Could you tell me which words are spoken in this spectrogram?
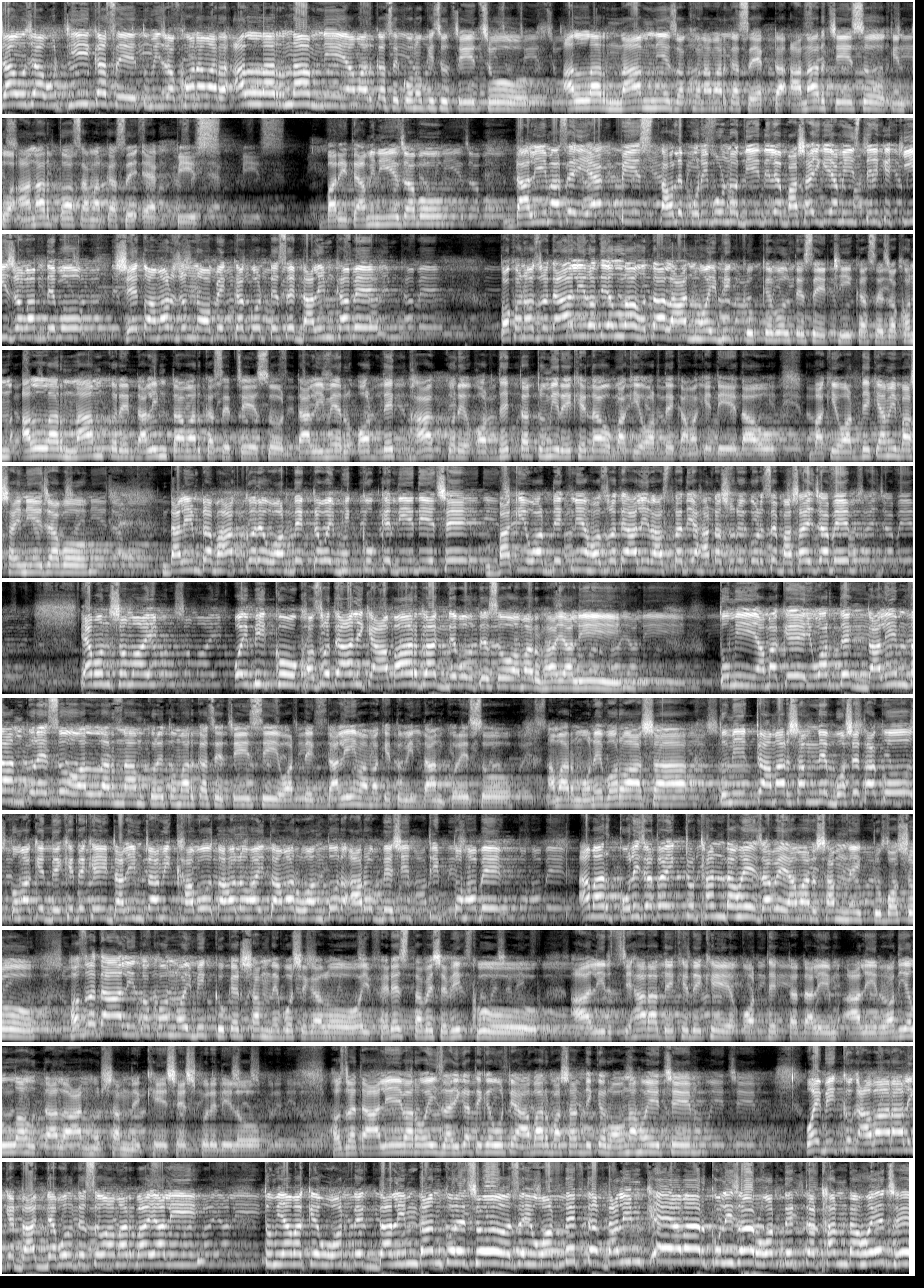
যাও যাও, ঠিক আছে, তুমি যখন আমার আল্লাহর নাম নিয়ে আমার কাছে কোনো কিছু চেয়েছো, আল্লাহর নাম নিয়ে যখন আমার কাছে একটা আনার চেয়েছো, কিন্তু আনার তো আছে আমার কাছে এক পিস বাড়িতে আমি নিয়ে যাব, ডালিম আছে এক পিস তাহলে পরিপূর্ণ দিয়ে দিলে বাসায় গিয়ে আমি স্ত্রীকে কি জবাব দেব? সে তো আমার জন্য অপেক্ষা করতেছে, ডালিম খাবে। তখন হজরত আলী রদি আল্লাহ ওই ভিক্ষুককে বলতেছে, ঠিক আছে, যখন আল্লাহর নাম করে ডালিমটা আমার কাছে চেয়েছো, ডালিমের অর্ধেক ভাগ করে অর্ধেকটা তুমি রেখে দাও, বাকি অর্ধেক আমাকে দিয়ে দাও, বাকি অর্ধেকে আমি বাসায় নিয়ে যাব। ডালিমটা ভাগ করে অর্ধেকটা ওই ভিক্ষুককে দিয়ে দিয়েছে, বাকি অর্ধেক নিয়ে হজরতে আলী রাস্তা দিয়ে হাঁটা শুরু করেছে, বাসায় যাবে। এমন সময় ওই ভিক্ষুক হজরতে আলীকে আবার ডাক দে বলতেছো আমার ভাই আলী তুমি আমাকে এই অর্ধেক ডালিম দান করেছ, আল্লাহর নাম করে তোমার কাছে চেয়েছি অর্ধেক ডালিম আমাকে তুমি দান করেছ। আমার মনে বড় আশা, তুমি একটু আমার সামনে বসে থাকো, তোমাকে দেখে দেখে এই ডালিমটা আমি খাব, তাহলে হয়তো আমার অন্তর আরও বেশি তৃপ্ত হবে। আমার কলিজাটা একটু ঠান্ডা হয়ে যাবে, আমার সামনে একটু বসো। হজরত আলী তখন ওই ভিক্ষুকের সামনে বসে গেল, ওই ফেরেস্তা বেশে ভিক্ষুক। আলীর চেহারা দেখে দেখে অর্ধেকটা ডালিম আলীর রদিয়াল্লাহ তালা আনহুর সামনে খেয়ে শেষ করে দিল। হজরত আলী এবার ওই জায়গা থেকে উঠে আবার বাসার দিকে রওনা হয়েছে। ওই ভিক্ষুক আবার আলীকে ডাক দিয়ে বলতেছে আমার ভাই আলী তুমি আমাকে অর্ধেক ডালিম দান করেছ যে অর্ধেকটা ডালিম খেয়ে আমার কলিজার অর্ধেকটা ঠান্ডা হয়েছে।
